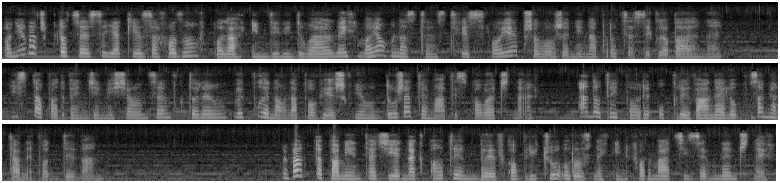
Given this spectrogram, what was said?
Ponieważ procesy, jakie zachodzą w polach indywidualnych, mają w następstwie swoje przełożenie na procesy globalne, Listopad będzie miesiącem, w którym wypłyną na powierzchnię duże tematy społeczne, a do tej pory ukrywane lub zamiatane pod dywan. Warto pamiętać jednak o tym, by w obliczu różnych informacji zewnętrznych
